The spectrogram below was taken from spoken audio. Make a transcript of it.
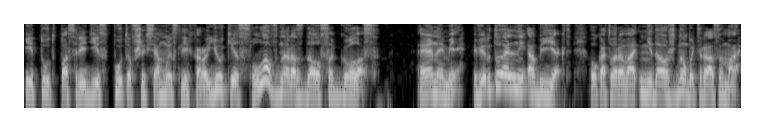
И тут посреди спутавшихся мыслей Харуюки словно раздался голос. Энеми – виртуальный объект, у которого не должно быть разума.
